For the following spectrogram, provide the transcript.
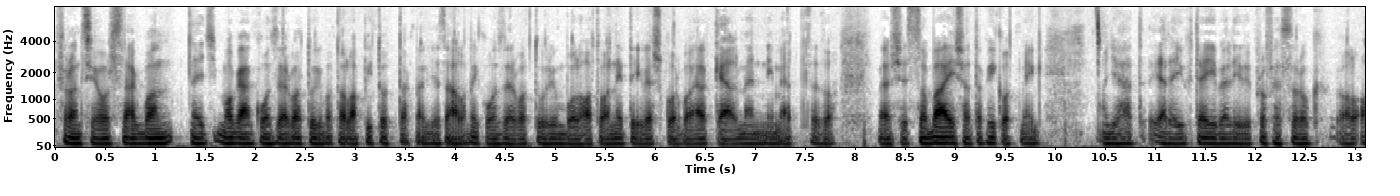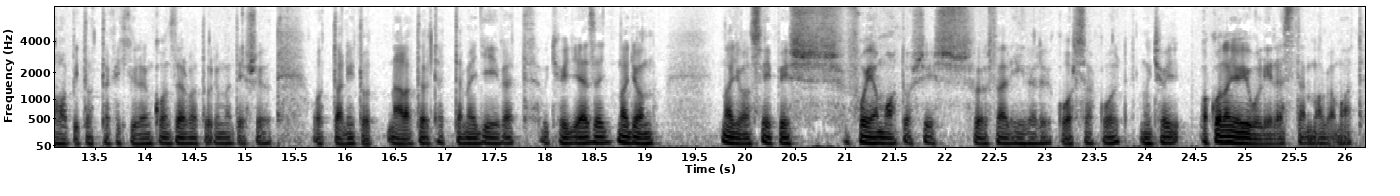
Franciaországban egy magánkonzervatóriumot alapítottak, mert az állami konzervatóriumból 64 éves korban el kell menni, mert ez a belső szabály, és hát akik ott még ugye hát erejük tejében lévő professzorok alapítottak egy külön konzervatóriumot, és ott, ott tanított, nála töltettem egy évet, úgyhogy ez egy nagyon nagyon szép és folyamatos és fölfelévelő korszak volt. Úgyhogy akkor nagyon jól éreztem magamat.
